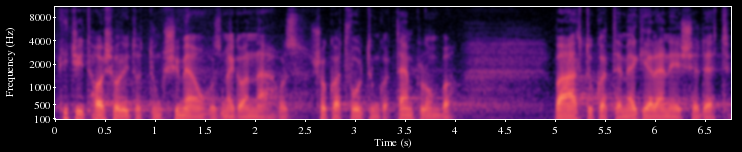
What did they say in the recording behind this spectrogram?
kicsit hasonlítottunk Simeonhoz meg Annához. Sokat voltunk a templomba, vártuk a te megjelenésedet,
